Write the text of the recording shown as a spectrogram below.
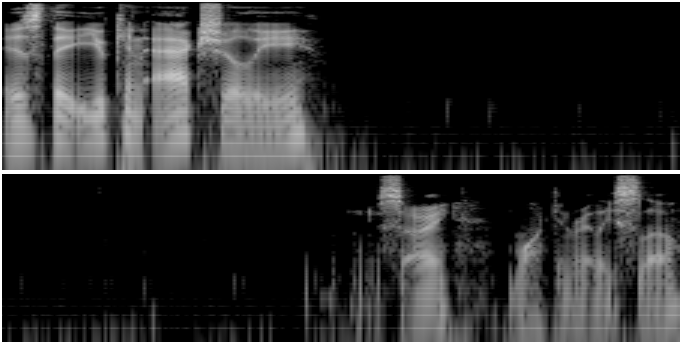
is that you can actually sorry, I'm walking really slow.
